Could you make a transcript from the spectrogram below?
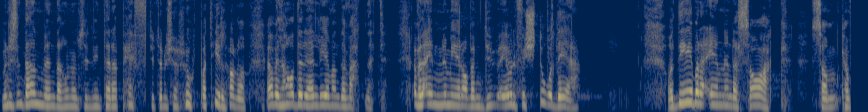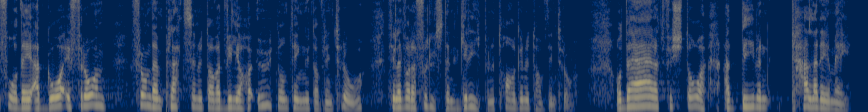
men du ska inte använda honom som din terapeut utan du ska ropa till honom. Jag vill ha det där levande vattnet. Jag vill ha ännu mer av vem du är. Jag vill förstå det. Och det är bara en enda sak som kan få dig att gå ifrån från den platsen av att vilja ha ut någonting av din tro till att vara fullständigt gripen och tagen av din tro. Och det är att förstå att Bibeln kallar dig och mig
